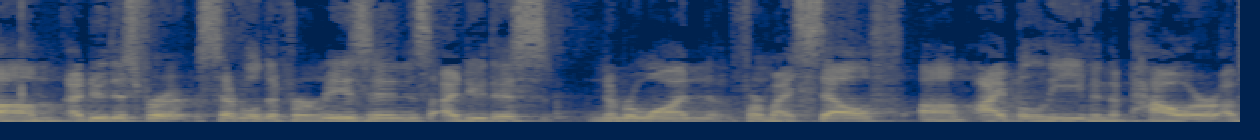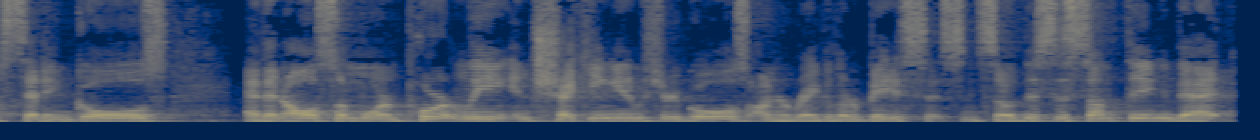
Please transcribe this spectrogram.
Um, I do this for several different reasons. I do this, number one, for myself. Um, I believe in the power of setting goals, and then also, more importantly, in checking in with your goals on a regular basis. And so, this is something that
